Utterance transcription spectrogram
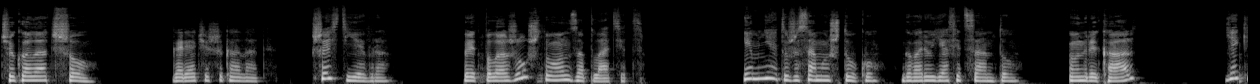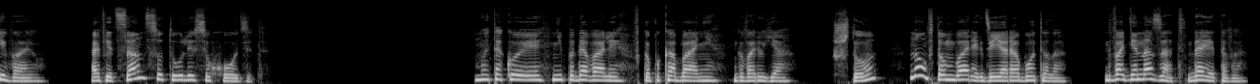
«Чоколад-шоу». Горячий шоколад. 6 евро. Предположу, что он заплатит. «И мне ту же самую штуку», — говорю я официанту. «Он Рикард?» Я киваю. Официант сутулись уходит. «Мы такое не подавали в Капакабане», — говорю я. «Что?» «Ну, в том баре, где я работала. Два дня назад, до этого».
